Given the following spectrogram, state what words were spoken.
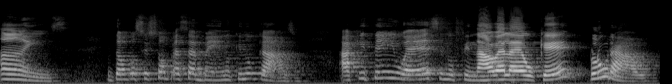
ães. Então, vocês estão percebendo que no caso, aqui tem o S no final, ela é o que? Plural.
